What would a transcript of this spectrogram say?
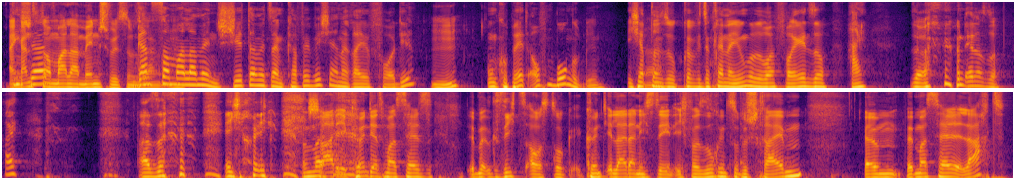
Ein ganz normaler Mensch, willst du Ganz sagen. normaler Mensch. Steht da mit seinem Kaffeebecher in der Reihe vor dir Mhm. und komplett auf dem Boden geblieben. Ich habe dann so, wie so ein kleiner Junge, so beim Vorgehen so, hi. So, und er dann so, hi. Also, ich habe. Schade, ihr könnt jetzt Marcells äh, Gesichtsausdruck, könnt ihr leider nicht sehen. Ich versuche ihn zu beschreiben. Ähm, wenn Marcel lacht,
